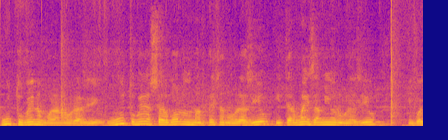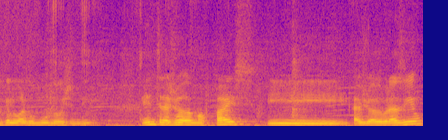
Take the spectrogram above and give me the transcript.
muito menos morar no Brasil, muito menos ser dono de uma empresa no Brasil e ter mais amigos no Brasil em qualquer lugar do mundo hoje em dia. Entre a ajuda dos meus pais e a ajuda do Brasil,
